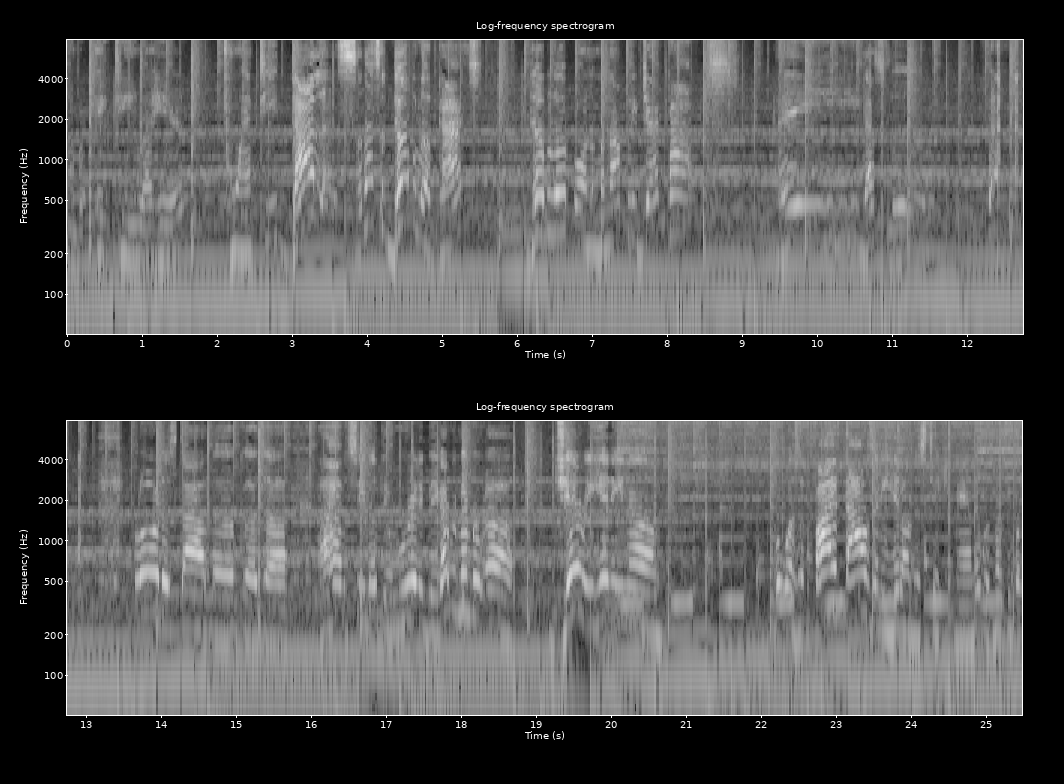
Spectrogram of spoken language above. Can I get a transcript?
number 18 right here, $20. So that's a double up, guys. Double up on the Monopoly jackpot. Hey, that's love. Florida style love, because uh, I haven't seen nothing really big. I remember uh, Jerry hitting, um, what was it, 5,000 he hit on this ticket, man. It was nothing but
